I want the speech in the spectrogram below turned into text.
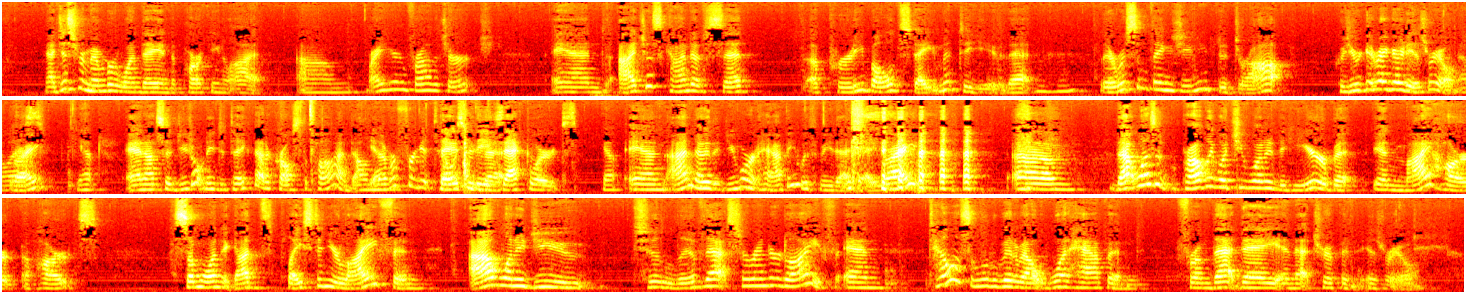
And I just remember one day in the parking lot, um, right here in front of the church, and I just kind of said a pretty bold statement to you that there were some things you needed to drop because you were getting ready to go to Israel, right? Yep. And I said, you don't need to take that across the pond. I'll Yep. never forget telling Those were you the that. exact words. Yep. And I know that you weren't happy with me that day, right? um, that wasn't probably what you wanted to hear, but in my heart of hearts, someone that God's placed in your life, and I wanted you to live that surrendered life. And tell us a little bit about what happened from that day and that trip in Israel.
